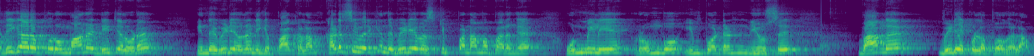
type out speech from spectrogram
அதிகாரப்பூர்வமான டீட்டெயிலோட இந்த வீடியோவில் நீங்கள் பார்க்கலாம். கடைசி வரைக்கும் இந்த வீடியோவை ஸ்கிப் பண்ணாமல் பாருங்கள் உண்மையிலேயே ரொம்ப இம்பார்ட்டன்ட் நியூஸு வாங்க வீடியோக்குள்ளே போகலாம்.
